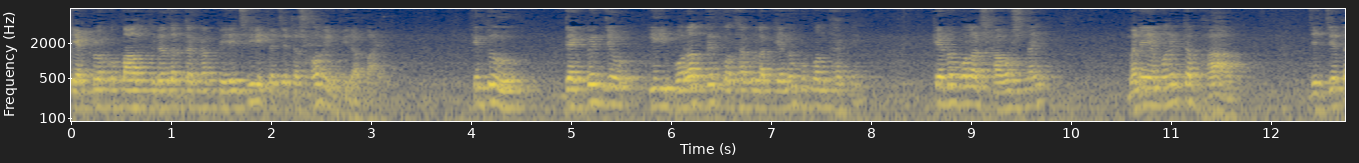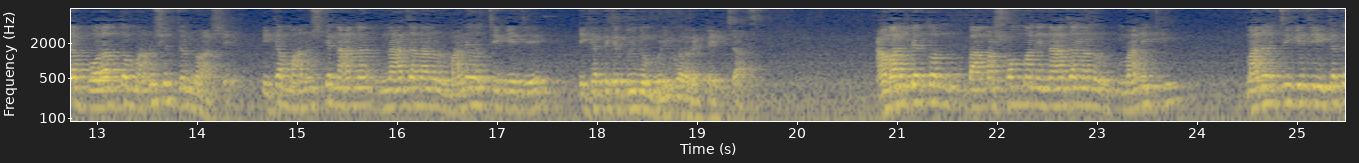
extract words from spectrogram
এক লক্ষ বাহাত্তর হাজার টাকা পেয়েছি, এটা যেটা এমপিরা পায়। কিন্তু দেখবেন যে এই বরাদ্দের কথাগুলো কেন গোপন থাকে? কেন বলার সাহস নাই? মানে এমন একটা ভাব যে যেটা বরাদ্দ মানুষের জন্য আসে, এটা মানুষকে না না- না জানানোর মানে হচ্ছে গিয়ে যে এখান থেকে দুই নম্বরই করার একটা ইচ্ছা আছে। আমার বেতন বা আমার সম্মানে না জানানোর মানে কি? মানে হচ্ছে কি যে এটাতে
